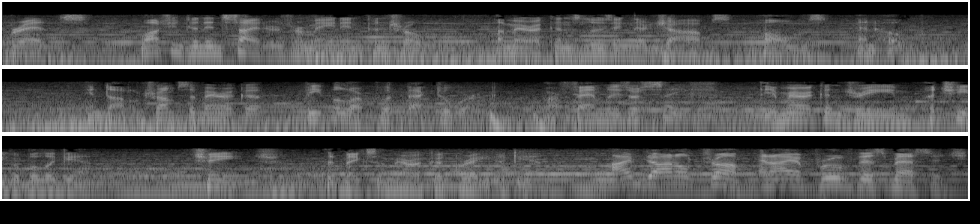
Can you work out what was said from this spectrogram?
spreads. Washington insiders remain in control. Americans losing their jobs, homes, and hope. In Donald Trump's America, people are put back to work. Our families are safe. The American dream achievable again. Change that makes America great again. I'm Donald Trump, and I approve this message.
